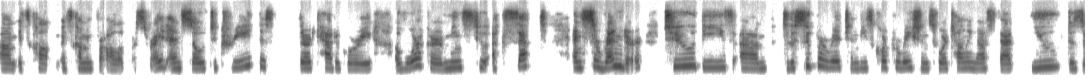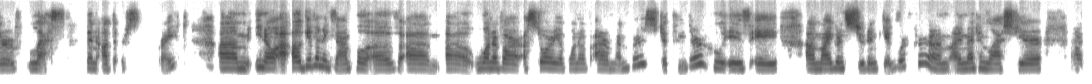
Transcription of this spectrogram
um, it's co- it's coming for all of us, right? And so to create this third category of worker means to accept and surrender to these um, to the super rich and these corporations who are telling us that you deserve less than others right? Um, you know I- i'll give an example of um, uh, one of our a story of one of our members jatinder who is a, a migrant student gig worker. Um, i met him last year at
